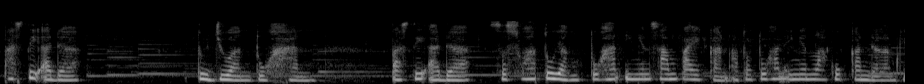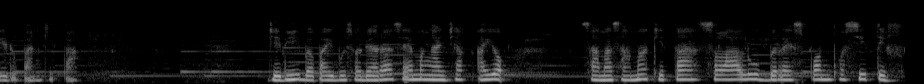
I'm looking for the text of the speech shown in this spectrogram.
Pasti ada tujuan Tuhan. Pasti ada sesuatu yang Tuhan ingin sampaikan atau Tuhan ingin lakukan dalam kehidupan kita. Jadi, Bapak, Ibu, Saudara, saya mengajak, ayo sama-sama kita selalu berespon positif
